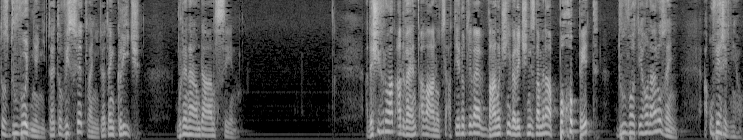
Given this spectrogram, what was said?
to zdůvodnění, to je to vysvětlení, to je ten klíč. Bude nám dán syn. A dešifrovat advent a Vánoce a ty jednotlivé vánoční veličiny znamená pochopit, důvod jeho narození a uvěřit v něho.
